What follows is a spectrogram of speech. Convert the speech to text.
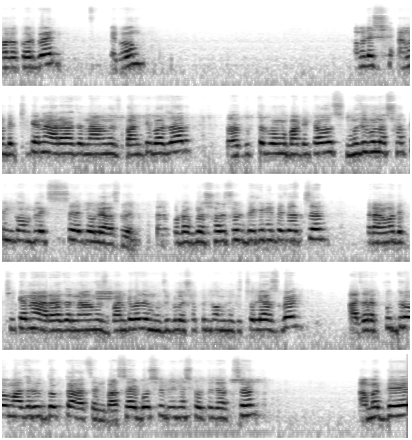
ফলো করবেন এবং আমাদের আমাদের ঠিকানা আর Narayanganj Banti Bazar Uttarbanga batik house, Mujibullah shopping কমপ্লেক্সে চলে আসবেন। তাহলে প্রোডাক্টগুলো সরাসরি দেখে নিতে যাচ্ছেন। তারা আমাদের ঠিকানা আর হাজার নারায়ণগঞ্জ বান্ডিবাজার মুজিবুল্লাহ শপিং কমপ্লেক্সে চলে আসবেন। আর যারা ক্ষুদ্র মাঝারি উদ্যোক্তা আছেন, বাসায় বসে বিজনেস করতে যাচ্ছেন, আমাদের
